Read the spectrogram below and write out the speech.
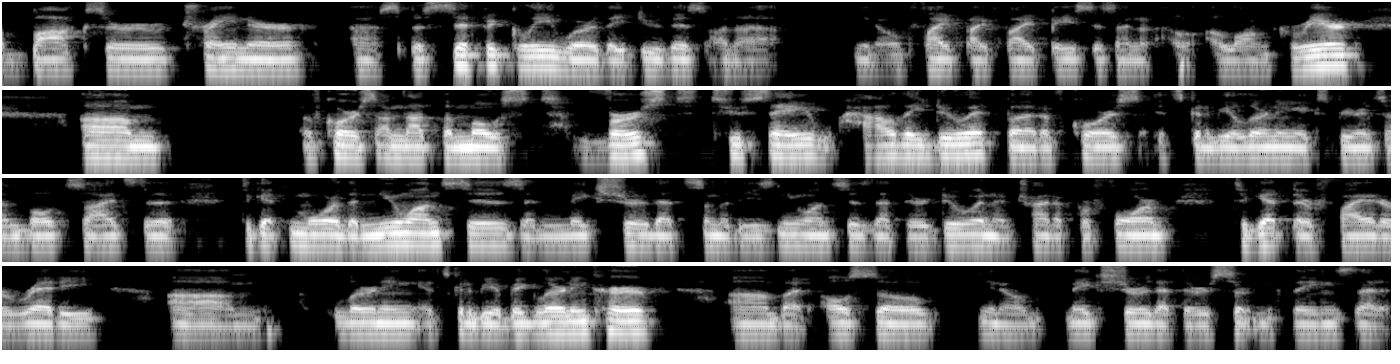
a boxer trainer uh, specifically, where they do this on a you know fight by fight basis and a, a long career. Um, of course, I'm not the most versed to say how they do it, but of course, it's going to be a learning experience on both sides to to get more the nuances and make sure that some of these nuances that they're doing and try to perform to get their fighter ready. Um, learning, it's going to be a big learning curve, um, but also, you know, make sure that there are certain things that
